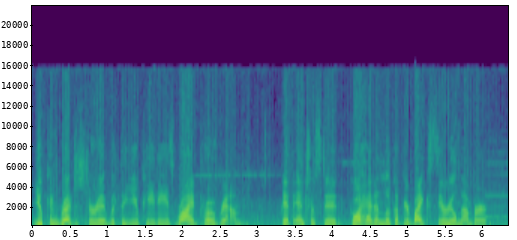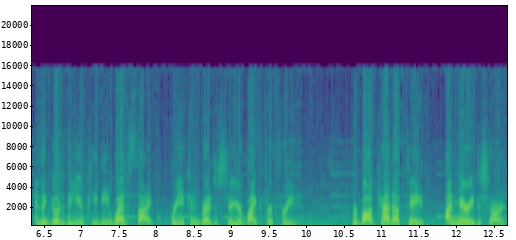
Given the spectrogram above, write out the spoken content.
you can register it with the UPD's RIDE program. If interested, go ahead and look up your bike serial number and then go to the UPD website where you can register your bike for free. For Bobcat Update, I'm Mary Deshard.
